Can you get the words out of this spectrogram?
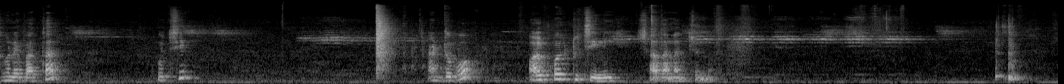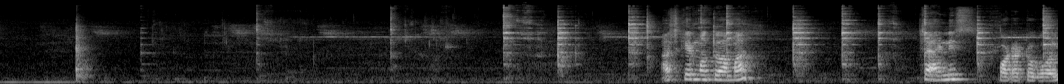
ধনে পাতা, কুচি আর দেবো অল্প একটু চিনি সাদানার জন্য। আজকের মতো আমার চাইনিজ পটাটো বল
